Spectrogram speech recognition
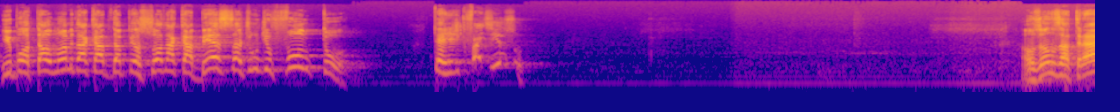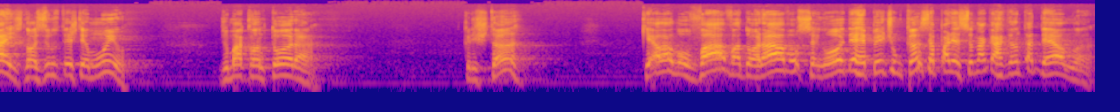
e botar o nome da, da pessoa na cabeça de um defunto. Tem gente que faz isso. Há uns anos atrás, nós vimos o testemunho de uma cantora cristã que ela louvava, adorava o Senhor e de repente um câncer apareceu na garganta dela.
